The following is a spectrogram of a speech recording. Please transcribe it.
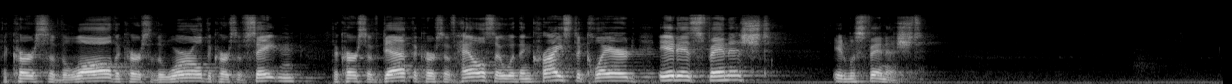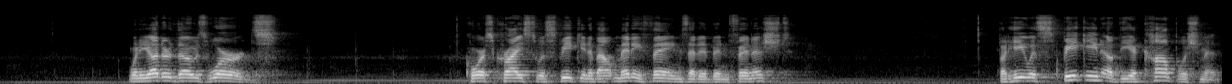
the curse of the law, the curse of the world, the curse of Satan, the curse of death, the curse of hell. So when Christ declared, It is finished, it was finished. when he uttered those words. Of course, Christ was speaking about many things that had been finished, but he was speaking of the accomplishment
